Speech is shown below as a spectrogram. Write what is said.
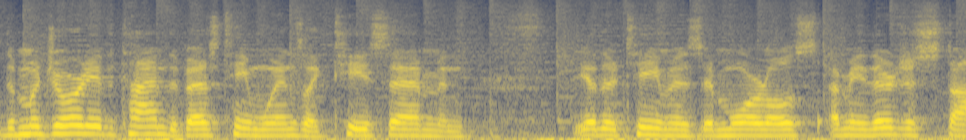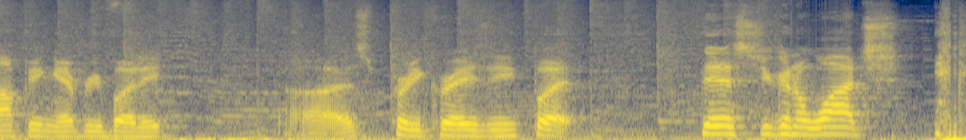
the majority of the time, the best team wins, like TSM, and the other team is Immortals. I mean, they're just stomping everybody. Uh, it's pretty crazy, but this you're gonna watch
